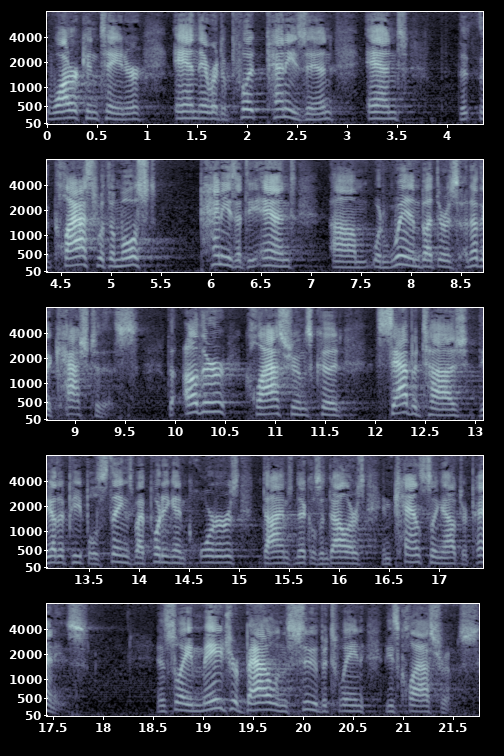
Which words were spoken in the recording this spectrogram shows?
water container, and they were to put pennies in, and the, the class with the most pennies at the end um, would win, but there was another catch to this. The other classrooms could sabotage the other people's things by putting in quarters, dimes, nickels, and dollars and canceling out their pennies. And so a major battle ensued between these classrooms.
